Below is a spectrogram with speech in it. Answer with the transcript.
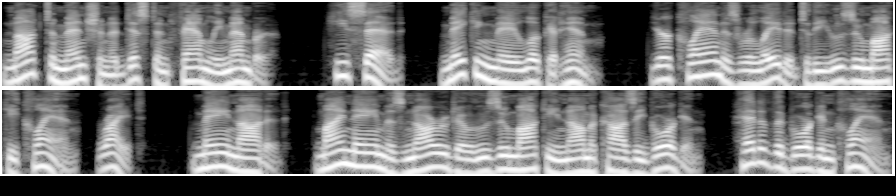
Not to mention a distant family member. He said, making Mei look at him. Your clan is related to the Uzumaki clan, right? Mei nodded. My name is Naruto Uzumaki Namikaze Gorgon, head of the Gorgon clan,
